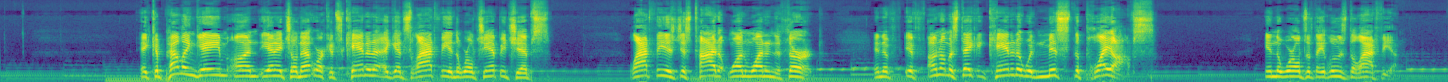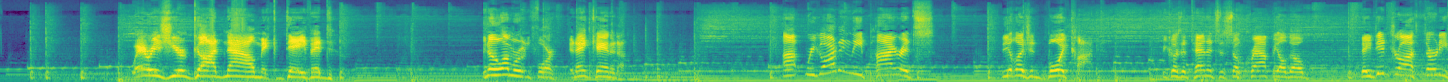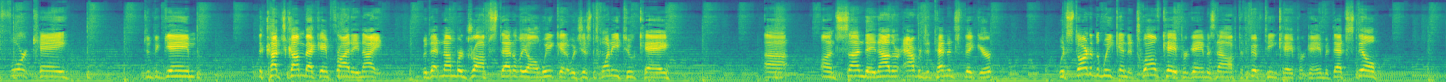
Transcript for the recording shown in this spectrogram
A compelling game on the NHL Network. It's Canada against Latvia in the World Championships. Latvia is just tied at 1 1 in the third. And if, if I'm not mistaken, Canada would miss the playoffs in the Worlds if they lose to Latvia. Where is your God now, McDavid? You know who I'm rooting for? It ain't Canada. Uh, regarding the Pirates, the alleged boycott, because attendance is so crappy, although they did draw 34K to the game, the Cutch comeback game Friday night, but that number dropped steadily all weekend. It was just 22K uh, on Sunday. Now their average attendance figure, which started the weekend at 12K per game, is now up to 15K per game, but that's still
